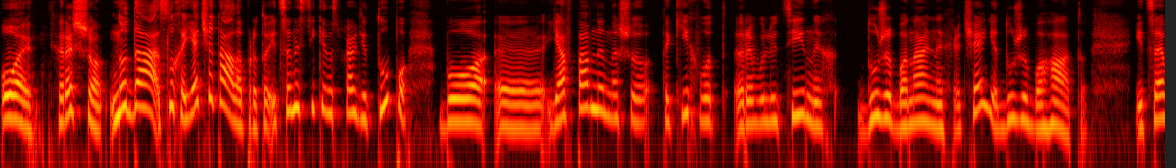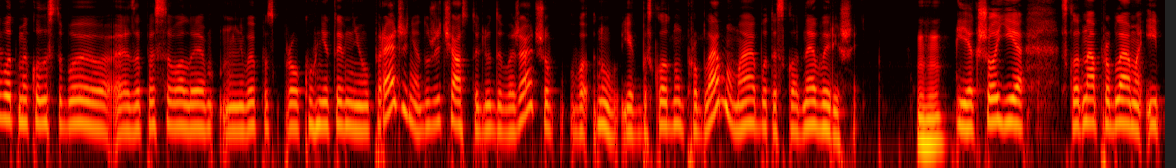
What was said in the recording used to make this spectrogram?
Ой, хорошо. Ну да, слухай, я читала про то, і це настільки насправді тупо, бо е, я впевнена, що таких от революційних, дуже банальних речей є дуже багато. І це, от ми коли з тобою е, записували випуск про когнітивні упередження, дуже часто люди вважають, що ну, якби складну проблему має бути складне вирішення. Угу. І якщо є складна проблема і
